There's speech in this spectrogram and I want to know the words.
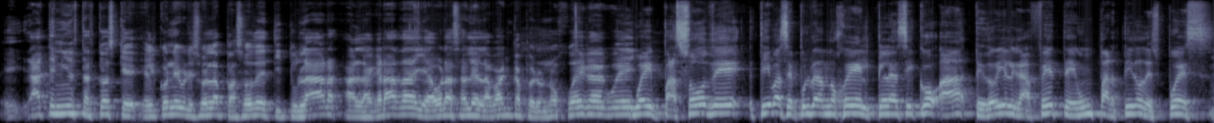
eh, ha tenido estas cosas que el Cone Brizuela pasó de titular a la grada y ahora sale a la banca, pero no juega, güey. Güey, pasó de Tiva Sepúlveda no juega el clásico a te doy el gafete un partido después.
